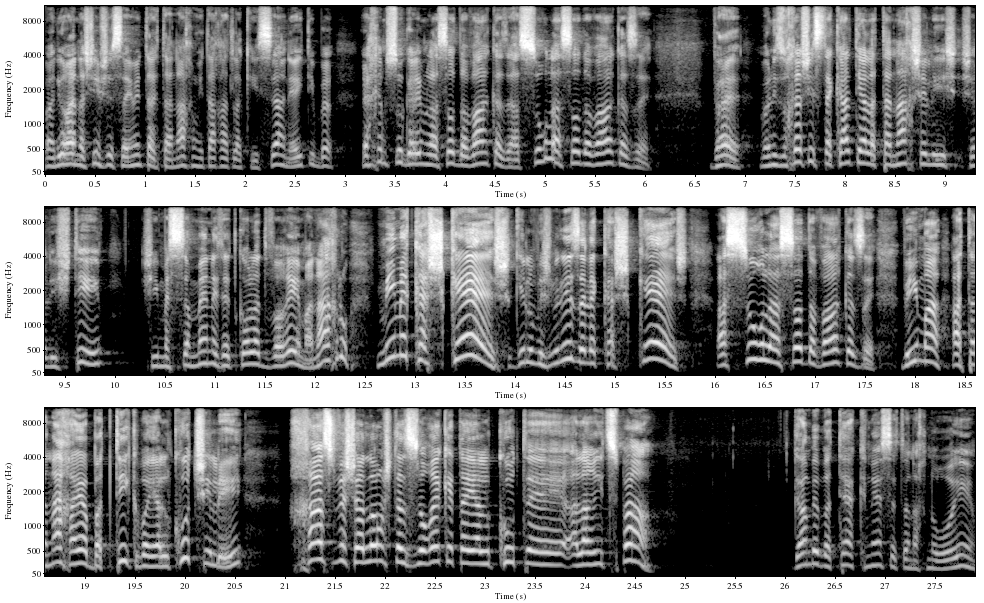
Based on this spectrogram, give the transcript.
ואני רואה אנשים ששמים את התנ"ך מתחת לכיסא, אני הייתי ב... איך הם מסוגלים לעשות דבר כזה? אסור לעשות דבר כזה. ו... ואני זוכר שהסתכלתי על התנ"ך שלי, של אשתי, שהיא מסמנת את כל הדברים. אנחנו, מי מקשקש? כאילו, בשבילי זה לקשקש. אסור לעשות דבר כזה. ואם התנ"ך היה בתיק בילקוט שלי, חס ושלום שאתה זורק את הילקוט אה, על הרצפה. גם בבתי הכנסת אנחנו רואים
